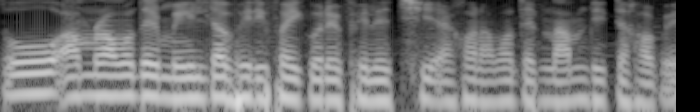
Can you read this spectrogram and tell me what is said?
তো আমরা আমাদের মেইলটা ভেরিফাই করে ফেলেছি, এখন আমাদের নাম দিতে হবে।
